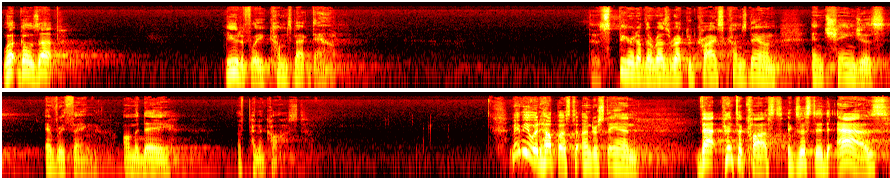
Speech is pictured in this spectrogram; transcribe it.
what goes up beautifully comes back down. The spirit of the resurrected Christ comes down and changes everything on the day of Pentecost. Maybe it would help us to understand that Pentecost existed as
